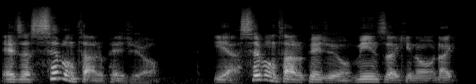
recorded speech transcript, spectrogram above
is a seventh arpeggio. Yeah seventh arpeggio means like you know like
